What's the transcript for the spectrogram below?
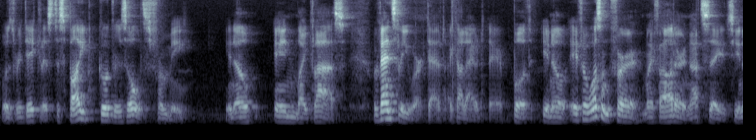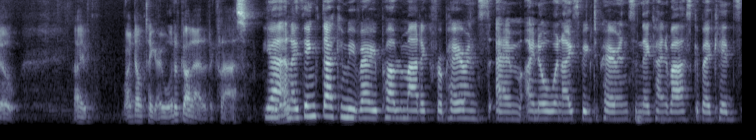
was ridiculous, despite good results from me, you know, in my class. Eventually it worked out. I got out of there. But, you know, if it wasn't for my father in that stage, you know, I I don't think I would have got out of the class. you Yeah, know? and I think that can be very problematic for parents. Um, I know when I speak to parents and they kind of ask about kids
